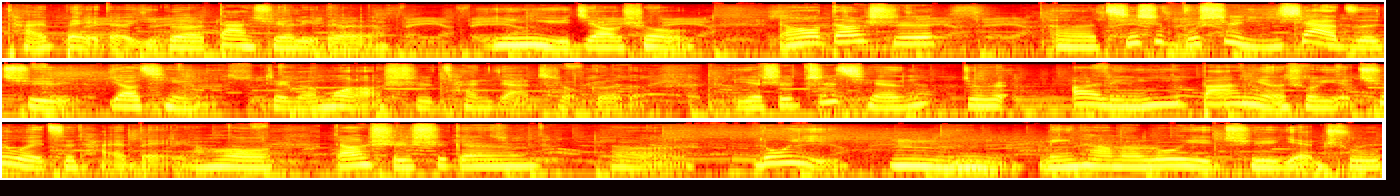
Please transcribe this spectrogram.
台北的一个大学里的英语教授。然后当时，呃，其实不是一下子去邀请这个莫老师参加这首歌的，也是之前就是二零一八年的时候也去过一次台北，然后当时是跟呃路易，嗯嗯，明堂的路易去演出，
